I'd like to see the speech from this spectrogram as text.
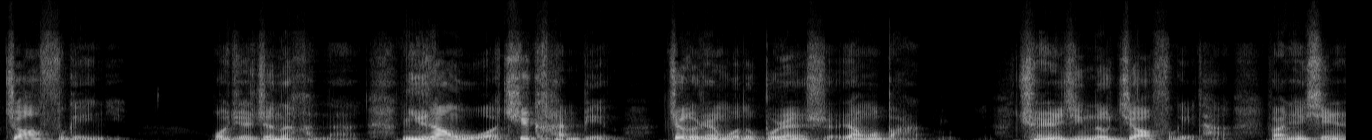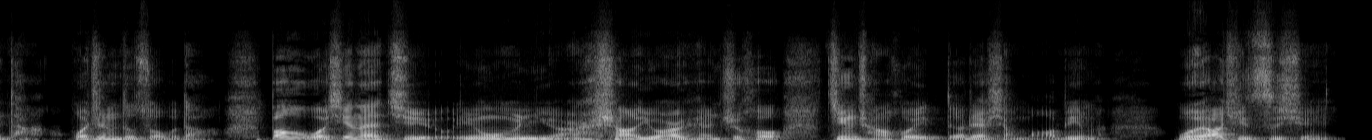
交付给你？我觉得真的很难。你让我去看病，这个人我都不认识，让我把全身心都交付给他，完全信任他，我真的都做不到。包括我现在去，因为我们女儿上幼儿园之后，经常会得点小毛病嘛，我要去咨询，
